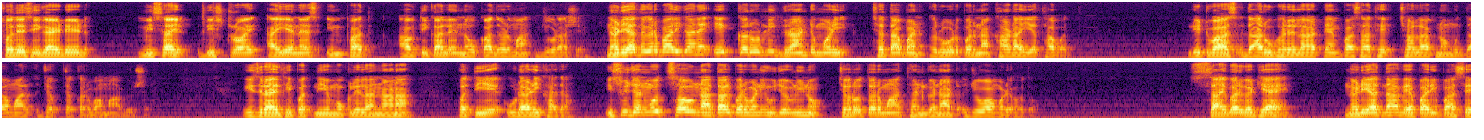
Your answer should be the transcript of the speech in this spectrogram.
સ્વદેશી guided missile destroyer INS Imphal આવતીકાલે નૌકાદળમાં જોડાશે. નડિયાદ નગરપાલિકાને એક કરોડની ગ્રાન્ટ મળી, છતાં પણ રોડ પરના ખાડા યથાવત. ડીટવાસ દારૂ ભરેલા ટેમ્પા સાથે છ લાખનો મુદ્દામાલ જપ્ત કરવામાં આવ્યો છે. ઇઝરાયલથી પત્નીએ મોકલેલા નાણાં, પતિએ ઉડાડી ખાધા. ઈસુ જન્મોત્સવ નાતાલ પર્વની ઉજવણીનો ચરોતરમાં થનગનાટ જોવા મળ્યો હતો. સાયબર ગઠિયાએ નડિયાદના વેપારી પાસે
